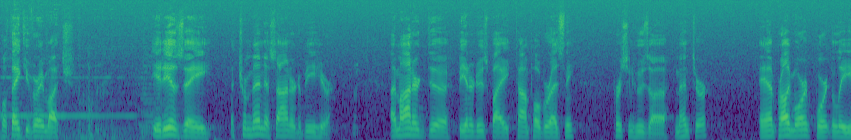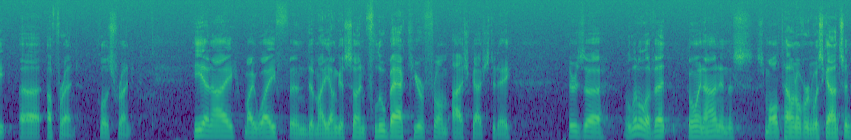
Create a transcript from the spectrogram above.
Well, thank you very much. It is a, a tremendous honor to be here. I'm honored to be introduced by Tom Poberezny person who's a mentor, and probably more importantly, uh, a friend, close friend. He and I, my wife, and uh, my youngest son flew back here from Oshkosh today. There's a, a, little event going on in this small town over in Wisconsin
